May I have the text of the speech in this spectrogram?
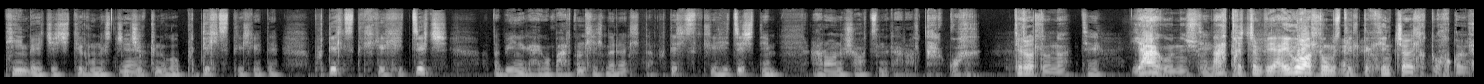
тийм байж иж тэр хүнээс чинь жинхэнэ нөгөө бүтээл сэтгэлгээ те. Бүтээл сэтгэлгээ хизээч одоо би нэг айгу бардам л хэлмээр байна л та. Бүтээл сэтгэлгээ хизээч тийм 10 хоног шооцсныг дараал гарахгүй бах. Тэр бол үнэ. Тий. Яг үнэн шүү. Наадах чинь би айгүй олон хүмүүст хэлдэг хин ч ойлгохгүй байхгүй юу?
